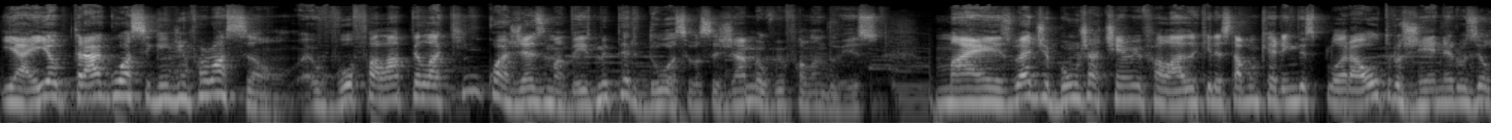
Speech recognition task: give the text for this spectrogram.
E aí eu trago a seguinte informação. Eu vou falar pela quinquagésima vez, me perdoa se você já me ouviu falando isso, mas o Ed Boon já tinha me falado que eles estavam querendo explorar outros gêneros. Eu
